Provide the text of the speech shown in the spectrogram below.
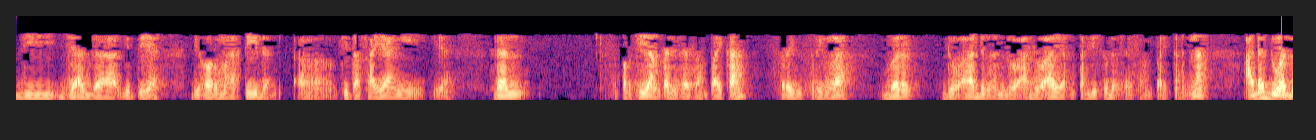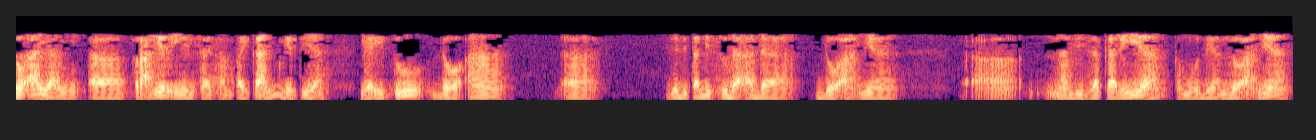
dijaga gitu ya dihormati dan uh, kita sayangi ya. Dan seperti yang tadi saya sampaikan sering-seringlah berdoa dengan doa-doa yang tadi sudah saya sampaikan. Nah ada dua doa yang uh, terakhir ingin saya sampaikan gitu ya yaitu doa uh, jadi tadi sudah ada doanya uh, Nabi Zakaria kemudian doanya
